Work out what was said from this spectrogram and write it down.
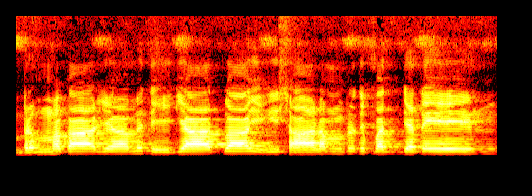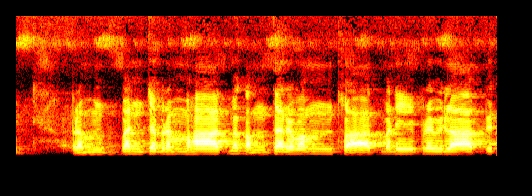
ब्रह्म कार्यमिति ज्ञावा ईशान प्रतिपद्यते। पंच ब्रह्मात्मक स्वात्मनि प्रविलाप्य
